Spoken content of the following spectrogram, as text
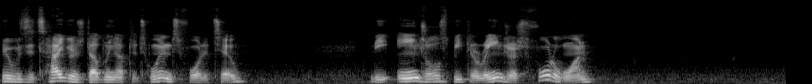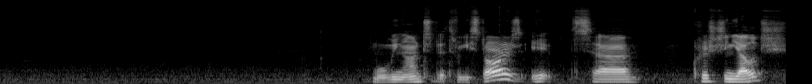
It was the Tigers doubling up the Twins 4 to 2. The Angels beat the Rangers 4 to 1. Moving on to the three stars, it's uh, Christian Yelich,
